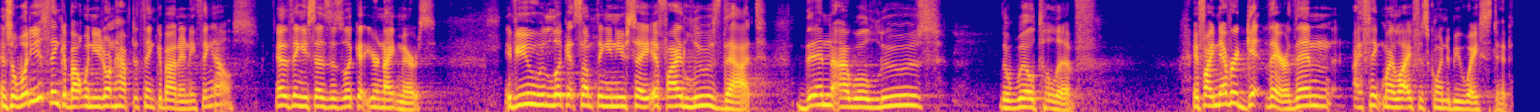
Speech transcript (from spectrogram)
And so, what do you think about when you don't have to think about anything else? The other thing he says is look at your nightmares. If you look at something and you say, if I lose that, then I will lose the will to live. If I never get there, then I think my life is going to be wasted.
